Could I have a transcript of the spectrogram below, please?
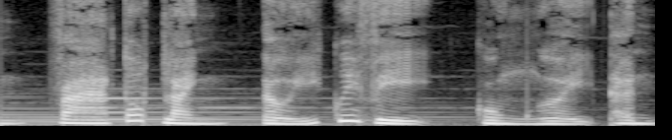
và tốt lành tới quý vị cùng người thân.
